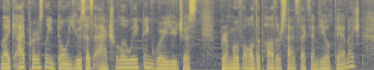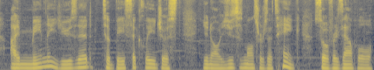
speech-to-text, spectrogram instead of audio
Like, I personally don't use his actual awakening where you just remove all the positive side effects and deal damage. I mainly use it to basically just, you know, use this monster as a tank. So, for example,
